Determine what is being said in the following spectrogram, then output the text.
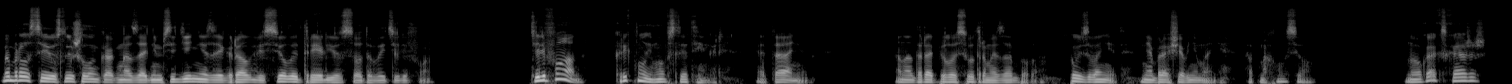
Выбрался и услышал он, как на заднем сиденье заиграл веселый трелью сотовый телефон. «Телефон!» — крикнул ему вслед Игорь. «Это Аня. Она торопилась утром и забыла. Пусть звонит, не обращай внимания. Отмахнулся он. Ну, как скажешь.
